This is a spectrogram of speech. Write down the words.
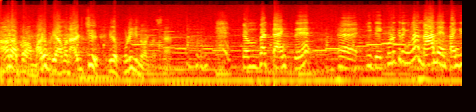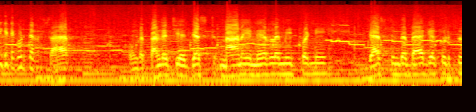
நானும் அப்புறம் மறுபடியும் அவனை அடிச்சு இதை பிடிக்கணும் வந்தேன் சார். ரொம்ப தேங்க்ஸ் இதை கொடுக்குறீங்களா? நானே என் தங்கி கிட்ட கொடுத்துறேன் சார் உங்க தங்கச்சியை ஜஸ்ட் நானே நேர்ல மீட் பண்ணி ஜஸ்ட் இந்த பேக்கை கொடுத்து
